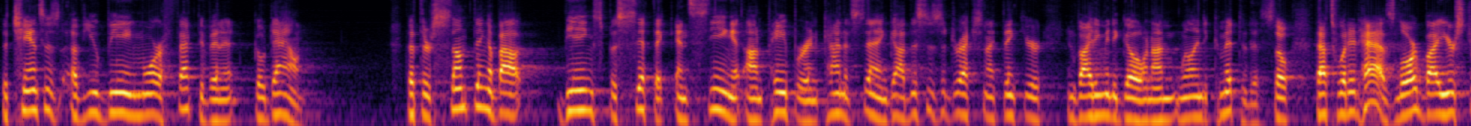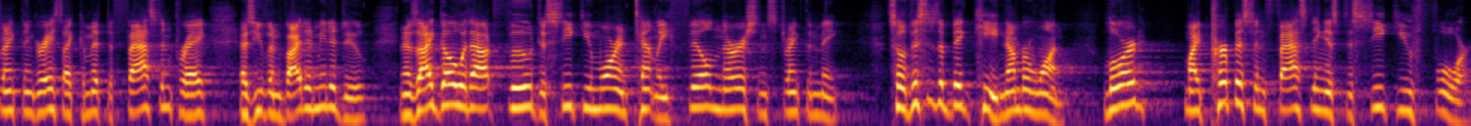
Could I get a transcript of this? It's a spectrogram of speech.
the chances of you being more effective in it go down. That there's something about being specific and seeing it on paper and kind of saying, God, this is the direction I think you're inviting me to go, and I'm willing to commit to this. So that's what it has. Lord, by your strength and grace, I commit to fast and pray as you've invited me to do. And as I go without food to seek you more intently, fill, nourish, and strengthen me. So this is a big key. Number one, Lord, my purpose in fasting is to seek you for,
